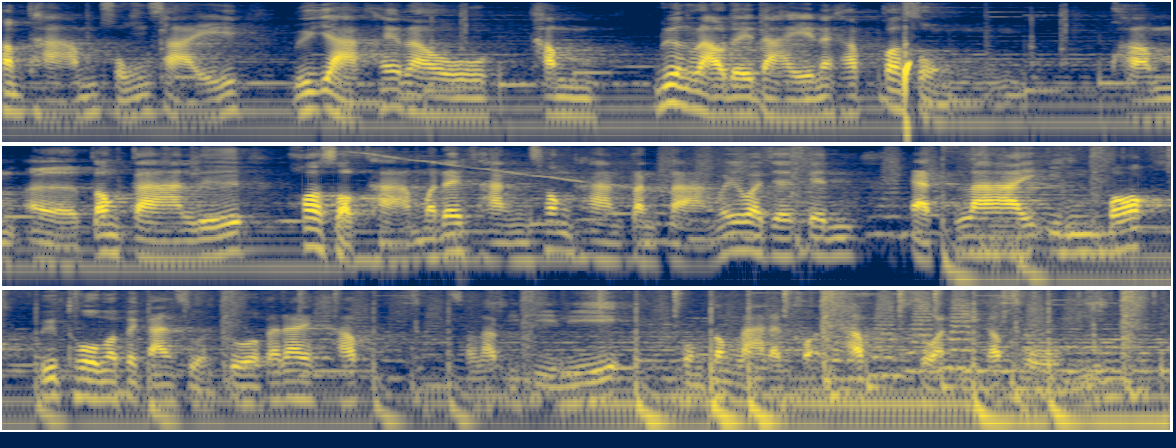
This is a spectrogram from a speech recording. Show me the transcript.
คำถามสงสัย หรืออยากให้เราทำเรื่องราวใด ๆ นะครับ ก็ส่ง ความต้องการหรือข้อสอบถามมาได้ทางช่องทางต่างๆ ไม่ว่าจะเป็นแอดไลน์อินบ็อกซ์หรือโทรมาเป็นการส่วนตัวก็ได้ครับสำหรับ EP นี้คงต้องลากันก่อนครับ สวัสดีครับผม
